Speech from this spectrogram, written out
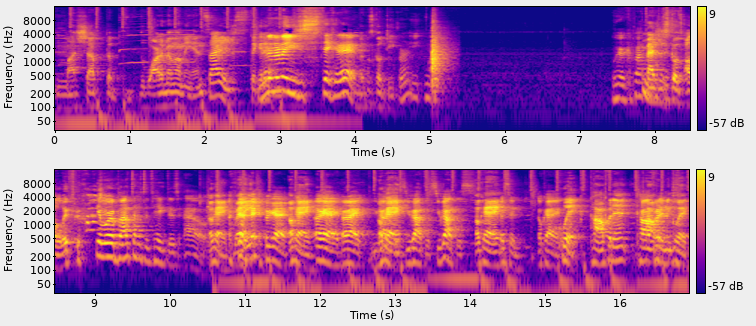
mush up the, the watermelon on the inside or you just stick it No, in? no, no, no. you just stick it in. Let's go deeper. We're about to Imagine just goes all the way through. Yeah, we're about to have to take this out. Okay, ready? okay. Okay. Okay, all right. You got Okay. this. You got this. You got this. Okay. Listen. Okay. Quick, confident, Confident, confident, and quick.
